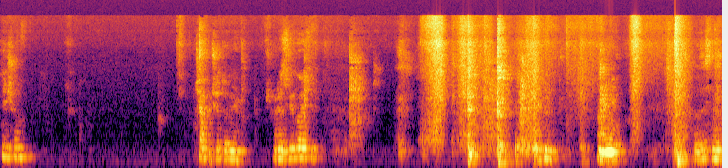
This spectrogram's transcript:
Ты что? Чапа что-то у меня разбегается. А, нет. Засни.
